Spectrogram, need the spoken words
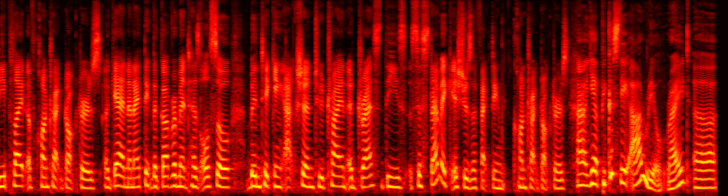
the plight of contract doctors again. And I think the government has also been taking action to try and address these systemic issues affecting contract doctors. Uh, yeah, because they are real, right? Uh,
